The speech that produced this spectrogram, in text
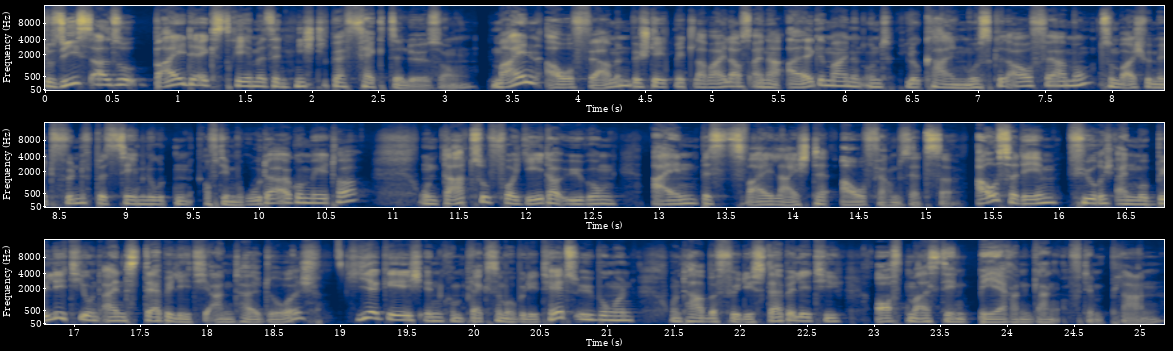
Du siehst also, beide Extreme sind nicht die perfekte Lösung. Mein Aufwärmen besteht mittlerweile aus einer allgemeinen und lokalen Muskelaufwärmung, zum Beispiel mit fünf bis zehn Minuten auf dem Ruderergometer und dazu vor jeder Übung ein bis zwei leichte Aufwärmsätze. Außerdem führe ich einen Mobility- und einen Stability-Anteil durch. Hier gehe ich in komplexe Mobilitätsübungen und habe für die Stability oftmals den Bärengang auf dem Plan.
